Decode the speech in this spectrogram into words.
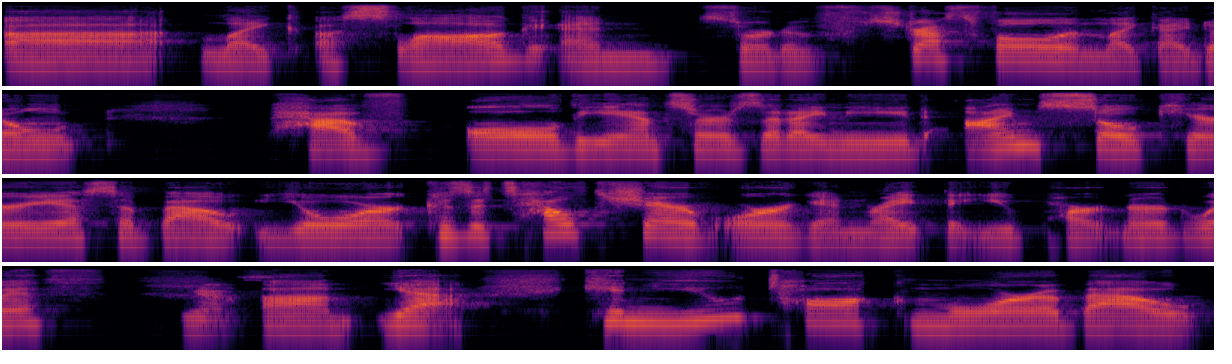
uh, like a slog and sort of stressful and like i don't have all the answers that i need. I'm so curious about your because it's health share of oregon right that you partnered with? Yes. Um, yeah. Can you talk more about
